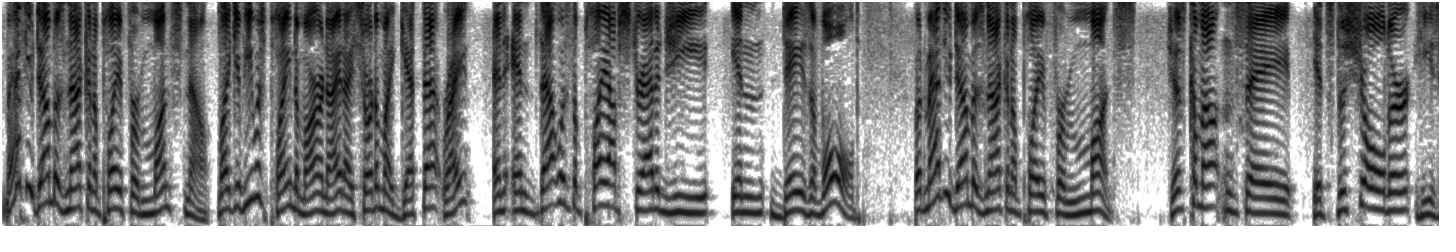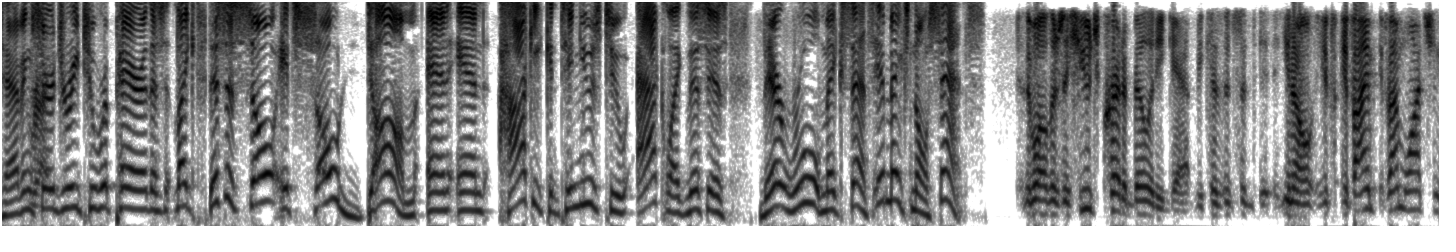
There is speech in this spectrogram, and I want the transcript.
Matthew Dumba's not going to play for months now. Like if he was playing tomorrow night, I sort of might get that, right? And and that was the playoff strategy in days of old. But Matthew Dumba's not going to play for months. Just come out and say it's the shoulder. He's having surgery to repair this. Like this is so it's so dumb and and hockey continues to act like this is their rule makes sense. It makes no sense. well, there's a huge credibility gap because it's a you know if if I'm if I'm watching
